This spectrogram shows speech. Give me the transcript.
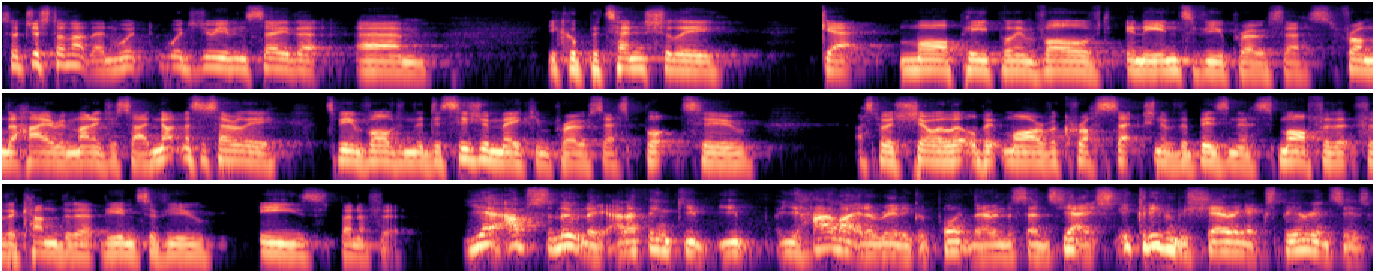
So, just on that, then, would would you even say that um, you could potentially get more people involved in the interview process from the hiring manager side, not necessarily to be involved in the decision making process, but to, I suppose, show a little bit more of a cross section of the business, more for the for the candidate, the interview ease benefit. Yeah, absolutely, and I think you you you highlighted a really good point there in the sense, yeah, it could even be sharing experiences.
